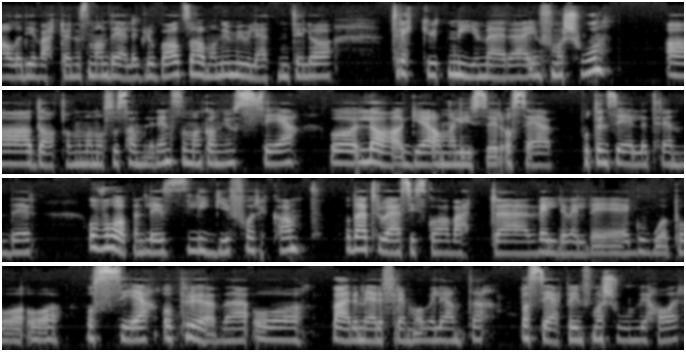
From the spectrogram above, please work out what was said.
alle de verktøyene som man deler globalt, så har man jo muligheten til å trekke ut mye mer informasjon av dataene man også samler inn, så man kan jo se og lage analyser og se potensielle trender, og forhåpentligvis ligge i forkant. Og der tror jeg Cisco har vært eh, veldig, veldig gode på å, å se og prøve å være mer fremoverlente, basert på informasjonen vi har.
